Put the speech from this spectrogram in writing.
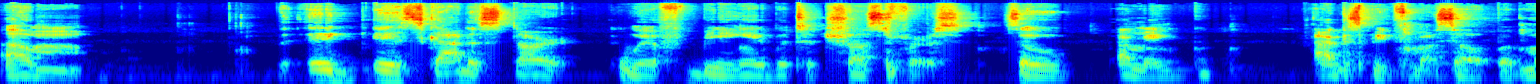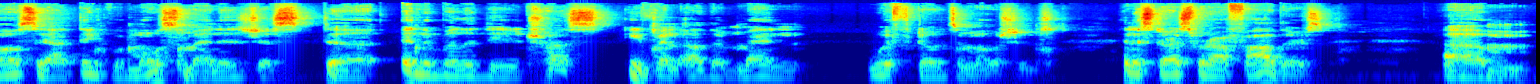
Um, it, it's got to start with being able to trust first. So, I mean, I can speak for myself, but mostly I think with most men is just the inability to trust even other men with those emotions. And it starts with our fathers. Um,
